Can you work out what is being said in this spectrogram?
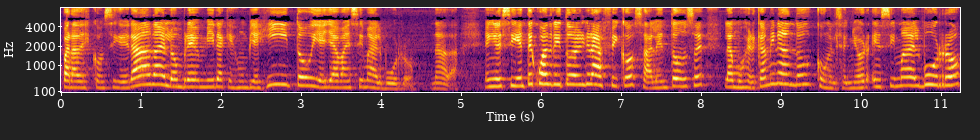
para desconsiderada, el hombre mira que es un viejito y ella va encima del burro. Nada. En el siguiente cuadrito del gráfico sale entonces la mujer caminando con el señor encima del burro,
